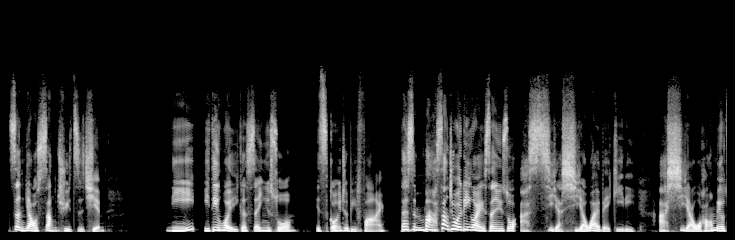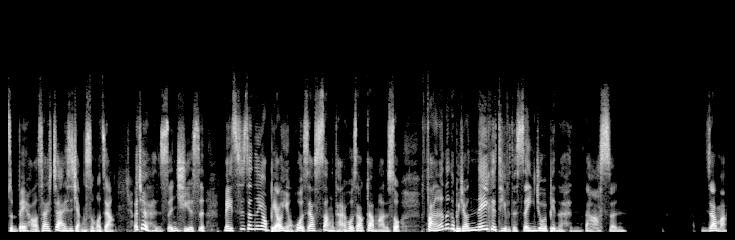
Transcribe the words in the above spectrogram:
正要上去之前，你一定会有一个声音说 "It's going to be fine"，但是马上就会另外一个声音说啊，是啊，是啊，我也没给你啊，是啊，我好像没有准备好，再再来是讲什么这样。而且很神奇的是，每次真正要表演或者是要上台或者是要干嘛的时候，反而那个比较 negative 的声音就会变得很大声，你知道吗？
